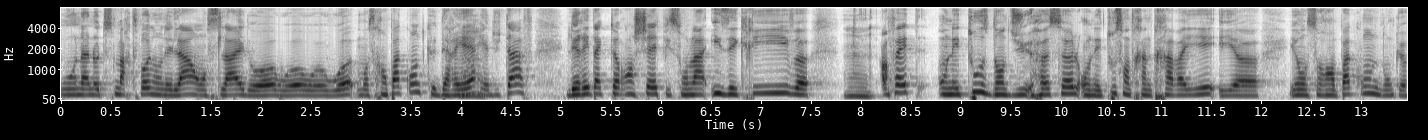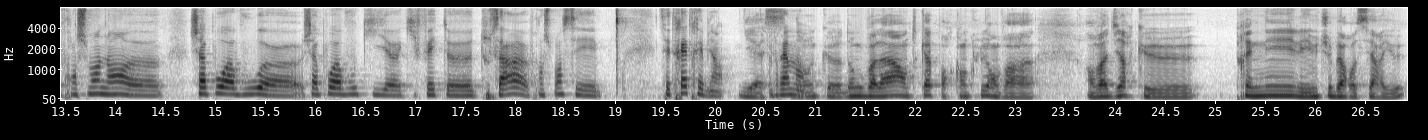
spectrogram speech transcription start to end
ou, on a notre smartphone, on est là, on slide, oh, oh, oh, oh, mais on se rend pas compte que derrière, il y a du taf. Les rédacteurs en chef, ils sont là, ils écrivent. Mm. En fait, on est tous dans du hustle, on est tous en train de travailler et, euh, et on s'en rend pas compte. Donc, euh, franchement, non, euh, chapeau à vous, euh, chapeau à vous qui, qui faites tout ça. Franchement, c'est c'est très très bien. Yes. Vraiment. Donc, donc voilà, en tout cas, pour conclure, on va, on va dire que prenez les youtubeurs au sérieux.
